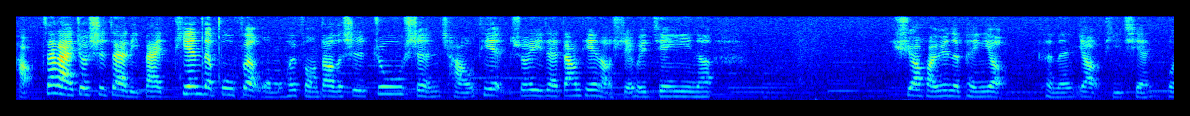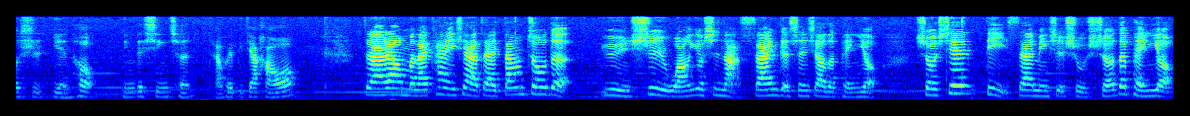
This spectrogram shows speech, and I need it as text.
好，再来就是在礼拜天的部分，我们会逢到的是诸神朝天，所以在当天老师也会建议呢，需要还愿的朋友可能要提前或是延后您的行程才会比较好哦。再来，让我们来看一下在当周的运势王又是哪三个生肖的朋友。首先，第三名是属蛇的朋友，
